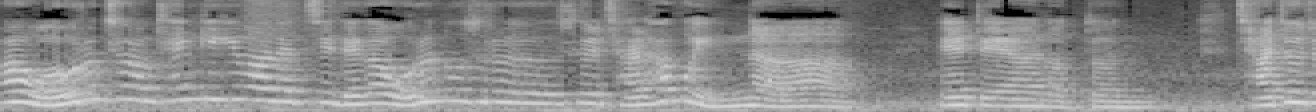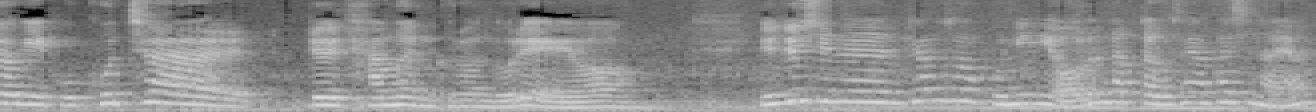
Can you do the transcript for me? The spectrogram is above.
아 어른처럼 생기기만 했지 내가 어른 옷을 잘 하고 있나에 대한 어떤 자조적이고 고찰을 담은 그런 노래예요. 윤주 씨는 평소 본인이 어른답다고 생각하시나요?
